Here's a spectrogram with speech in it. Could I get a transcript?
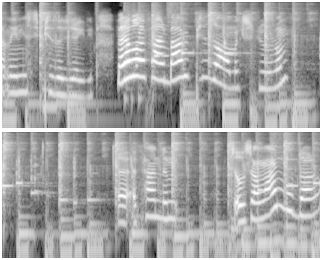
Ben en iyisi pizzacıya gideyim. Merhaba efendim ben pizza almak istiyorum. Ee, efendim çalışan var mı burada?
